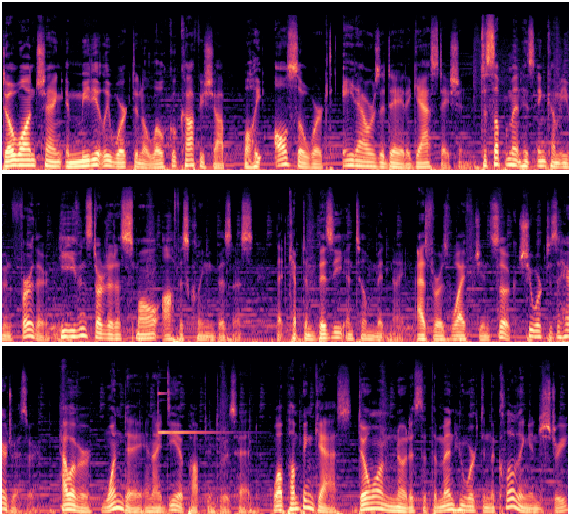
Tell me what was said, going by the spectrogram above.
Do Won Chang immediately worked in a local coffee shop while he also worked 8 hours a day at a gas station. To supplement his income even further, he even started a small office cleaning business that kept him busy until midnight. As for his wife Jin Suk, she worked as a hairdresser. However, one day an idea popped into his head. While pumping gas, Doan noticed that the men who worked in the clothing industry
